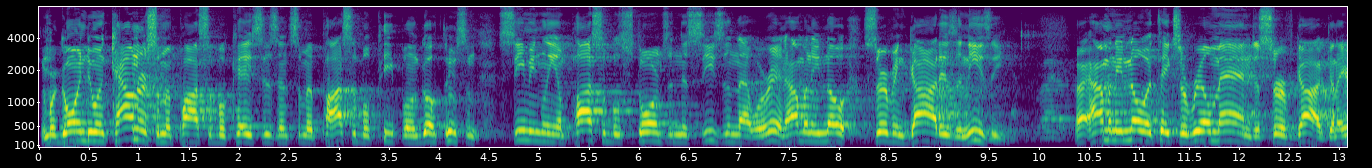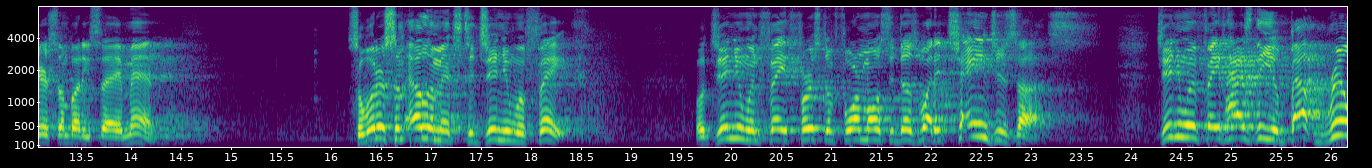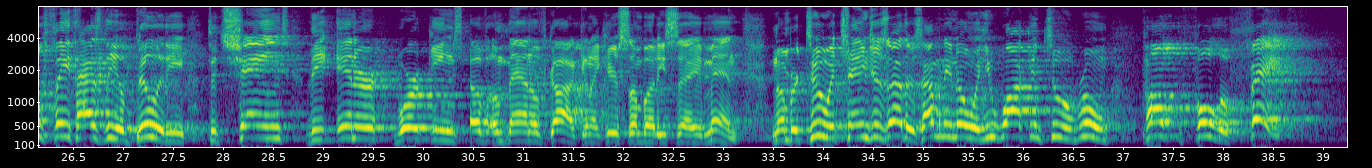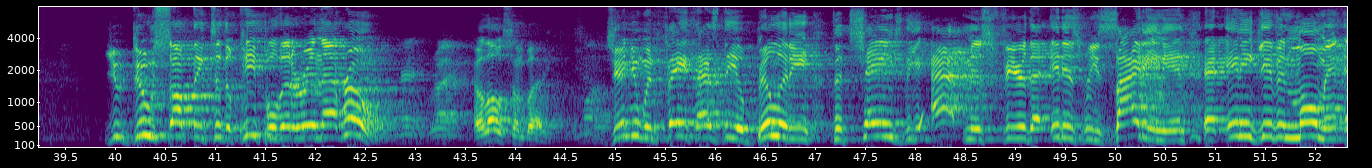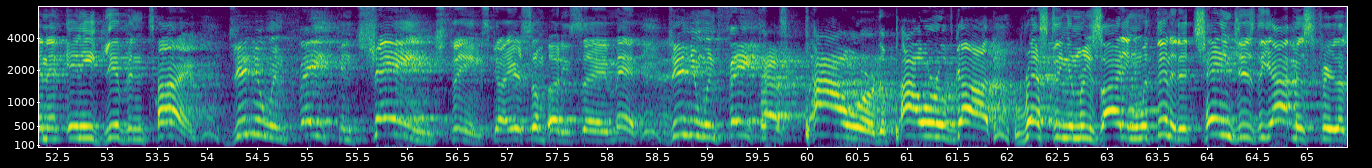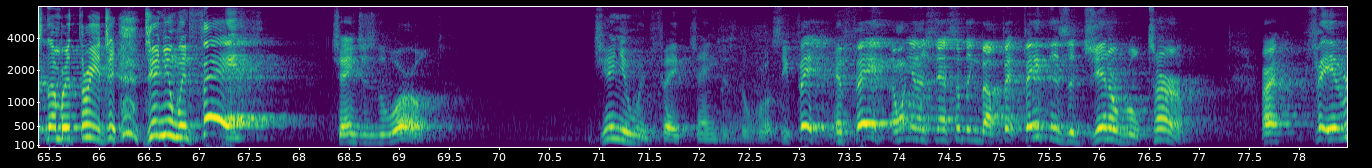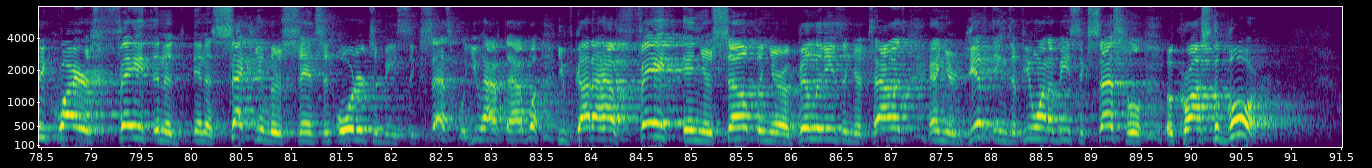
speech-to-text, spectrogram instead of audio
And we're going to encounter some impossible cases and some impossible people and go through some seemingly impossible storms in this season that we're in. How many know serving God isn't easy? Right. right? How many know it takes a real man to serve God? Can I hear somebody say amen? amen? So, what are some elements to genuine faith? Well, genuine faith, first and foremost, it does what? It changes us. Genuine faith has the about real faith has the ability to change the inner workings of a man of God. Can I hear somebody say amen? Number two, it changes others. How many know when you walk into a room pumped full of faith, you do something to the people that are in that room? Right. Hello, somebody. Genuine faith has the ability to change the atmosphere that it is residing in at any given moment and at any given time. Genuine faith can change things. Can I hear somebody say amen? Genuine faith has power, the power of God resting and residing within it. It changes the atmosphere. That's number three. Genuine faith changes the world. Genuine faith changes the world. See, faith, and faith, I want you to understand something about faith. Faith is a general term. Right? It requires faith in a, in a secular sense in order to be successful. You have to have what? You've got to have faith in yourself and your abilities and your talents and your giftings if you want to be successful across the board.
